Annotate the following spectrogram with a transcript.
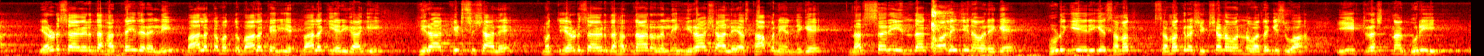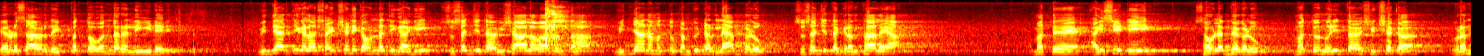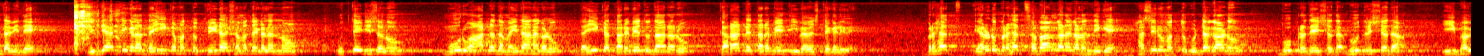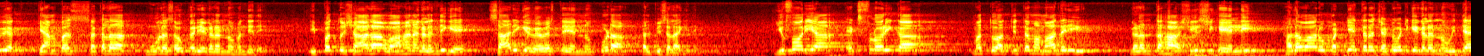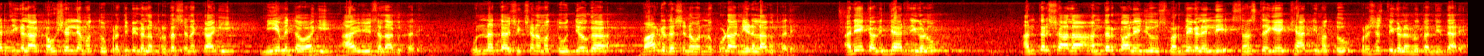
ಎರಡು ಸಾವಿರದ ಹದಿನೈದರಲ್ಲಿ ಬಾಲಕ ಮತ್ತು ಬಾಲಕರಿಯ ಬಾಲಕಿಯರಿಗಾಗಿ ಹಿರಾ ಕಿಡ್ಸ್ ಶಾಲೆ ಮತ್ತು ಎರಡು ಸಾವಿರದ ಹದಿನಾರರಲ್ಲಿ ಹಿರಾ ಶಾಲೆಯ ಸ್ಥಾಪನೆಯೊಂದಿಗೆ ನರ್ಸರಿಯಿಂದ ಕಾಲೇಜಿನವರೆಗೆ ಹುಡುಗಿಯರಿಗೆ ಸಮ ಸಮಗ್ರ ಶಿಕ್ಷಣವನ್ನು ಒದಗಿಸುವ ಈ ಟ್ರಸ್ಟ್ನ ಗುರಿ ಎರಡು ಸಾವಿರದ ಇಪ್ಪತ್ತ ಒಂದರಲ್ಲಿ ಈಡೇರಿತು ವಿದ್ಯಾರ್ಥಿಗಳ ಶೈಕ್ಷಣಿಕ ಉನ್ನತಿಗಾಗಿ ಸುಸಜ್ಜಿತ ವಿಶಾಲವಾದಂತಹ ವಿಜ್ಞಾನ ಮತ್ತು ಕಂಪ್ಯೂಟರ್ ಲ್ಯಾಬ್ಗಳು, ಸುಸಜ್ಜಿತ ಗ್ರಂಥಾಲಯ ಮತ್ತು ಐ ಸಿ ಟಿ ಸೌಲಭ್ಯಗಳು ಮತ್ತು ನುರಿತ ಶಿಕ್ಷಕ ವೃಂದವಿದೆ. ವಿದ್ಯಾರ್ಥಿಗಳ ದೈಹಿಕ ಮತ್ತು ಕ್ರೀಡಾ ಕ್ಷಮತೆಗಳನ್ನು ಉತ್ತೇಜಿಸಲು ಮೂರು ಆಟದ ಮೈದಾನಗಳು, ದೈಹಿಕ ತರಬೇತುದಾರರು, ಕರಾಟೆ ತರಬೇತಿ ವ್ಯವಸ್ಥೆಗಳಿವೆ. ಬೃಹತ್, ಎರಡು ಬೃಹತ್ ಸಭಾಂಗಣಗಳೊಂದಿಗೆ ಹಸಿರು ಮತ್ತು ಗುಡ್ಡಗಾಡು ಭೂಪ್ರದೇಶದ, ಭೂದೃಶ್ಯದ ಈ ಭವ್ಯ ಕ್ಯಾಂಪಸ್ ಸಕಲ ಮೂಲ ಸೌಕರ್ಯಗಳನ್ನು ಹೊಂದಿದೆ. ಇಪ್ಪತ್ತು ಶಾಲಾ ವಾಹನಗಳೊಂದಿಗೆ ಸಾರಿಗೆ ವ್ಯವಸ್ಥೆಯನ್ನು ಕೂಡ ಕಲ್ಪಿಸಲಾಗಿದೆ. ಯುಫೋರಿಯಾ, ಎಕ್ಸ್ಫ್ಲೋರಿಕಾ ಮತ್ತು ಅತ್ಯುತ್ತಮ ಮಾದರಿಗಳಂತಹ ಶೀರ್ಷಿಕೆಯಲ್ಲಿ ಹಲವಾರು ಪಠ್ಯೇತರ ಚಟುವಟಿಕೆಗಳನ್ನು ವಿದ್ಯಾರ್ಥಿಗಳ ಕೌಶಲ್ಯ ಮತ್ತು ಪ್ರತಿಭೆಗಳ ಪ್ರದರ್ಶನಕ್ಕಾಗಿ ನಿಯಮಿತವಾಗಿ ಆಯೋಜಿಸಲಾಗುತ್ತದೆ. ಉನ್ನತ ಶಿಕ್ಷಣ ಮತ್ತು ಉದ್ಯೋಗ ಮಾರ್ಗದರ್ಶನವನ್ನು ಕೂಡ ನೀಡಲಾಗುತ್ತದೆ. ಅನೇಕ ವಿದ್ಯಾರ್ಥಿಗಳು ಅಂತರ್ಶಾಲಾ ಅಂತರ್ ಕಾಲೇಜು ಸ್ಪರ್ಧೆಗಳಲ್ಲಿ ಸಂಸ್ಥೆಗೆ ಖ್ಯಾತಿ ಮತ್ತು ಪ್ರಶಸ್ತಿಗಳನ್ನು ತಂದಿದ್ದಾರೆ.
